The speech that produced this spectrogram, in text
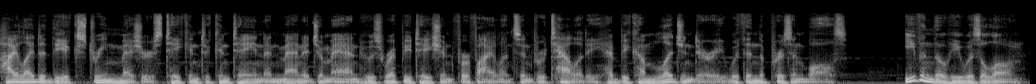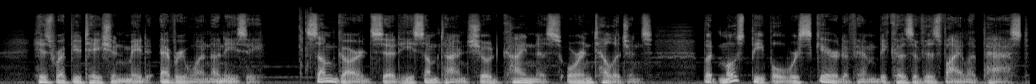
highlighted the extreme measures taken to contain and manage a man whose reputation for violence and brutality had become legendary within the prison walls. Even though he was alone, his reputation made everyone uneasy. Some guards said he sometimes showed kindness or intelligence, but most people were scared of him because of his violent past.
